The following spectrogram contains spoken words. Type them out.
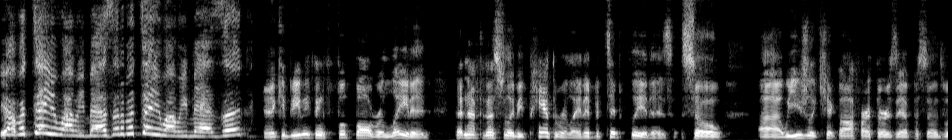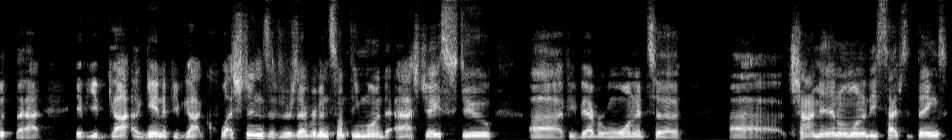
Yeah, I'm gonna tell you why we mad, son. I'm gonna tell you why we mad, son. And it could be anything football related. Doesn't have to necessarily be Panther related, but typically it is. So uh, we usually kick off our Thursday episodes with that. If you've got again, if you've got questions, if there's ever been something you wanted to ask Jay Stu, uh, if you've ever wanted to uh, chime in on one of these types of things,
